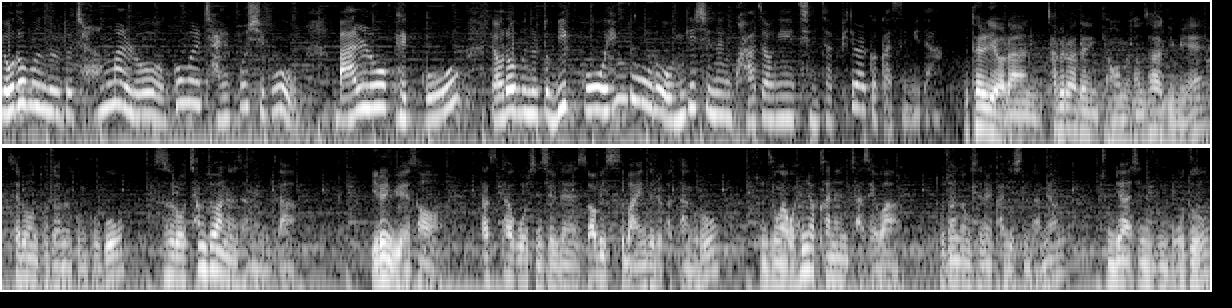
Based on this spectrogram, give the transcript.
여러분들도 정말로 꿈을 잘 꾸시고 말로 뱉고 여러분을 또 믿고 행동으로 옮기시는 과정이 진짜 필요할 것 같습니다. 호텔리어란 차별화된 경험을 선사하기 위해 새로운 도전을 꿈꾸고 스스로 창조하는 사람입니다. 이를 위해서 따뜻하고 진실된 서비스 마인드를 바탕으로 존중하고 협력하는 자세와 도전 정신을 가지신다면 준비하시는 분 모두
